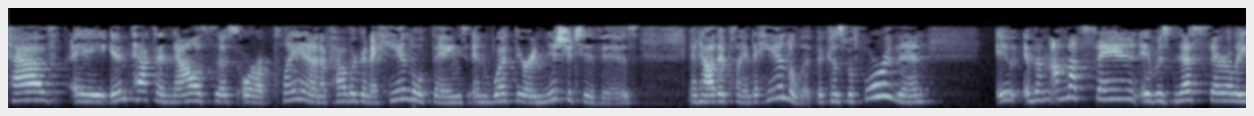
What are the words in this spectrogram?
have a impact analysis or a plan of how they're going to handle things and what their initiative is and how they plan to handle it. Because before then, it, I'm not saying it was necessarily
